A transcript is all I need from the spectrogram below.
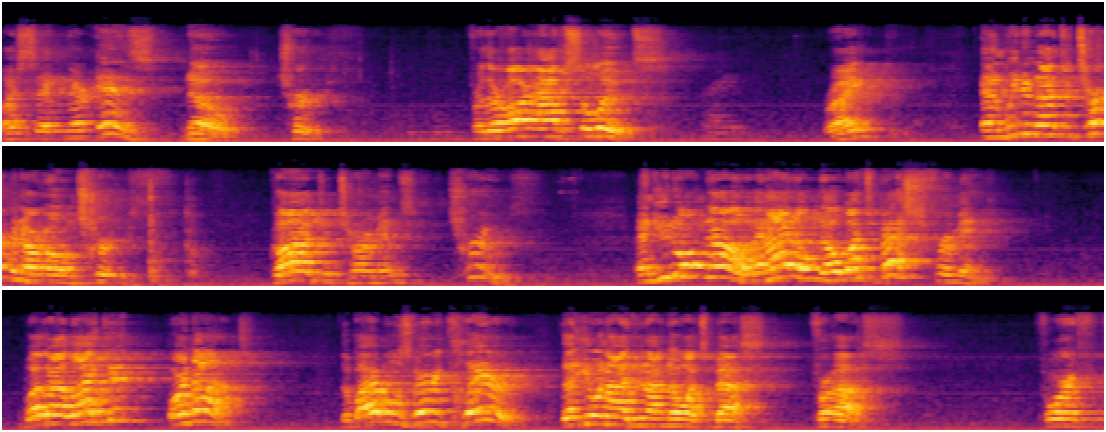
by saying there is no truth. For there are absolutes, Right. right? And we do not determine our own truth. God determines truth. And you don't know, and I don't know what's best for me, whether I like it or not. The Bible is very clear that you and I do not know what's best for us. For if,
